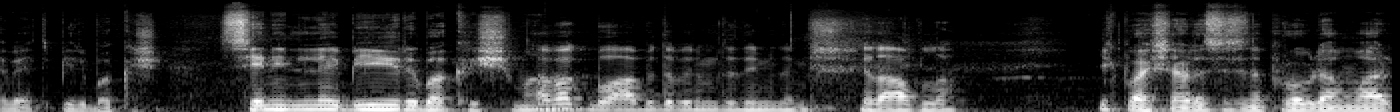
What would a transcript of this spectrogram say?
Evet bir bakış. Seninle bir bakışma. ha bak bu abi de benim dediğimi demiş. Ya da abla. İlk başlarda sesine problem var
